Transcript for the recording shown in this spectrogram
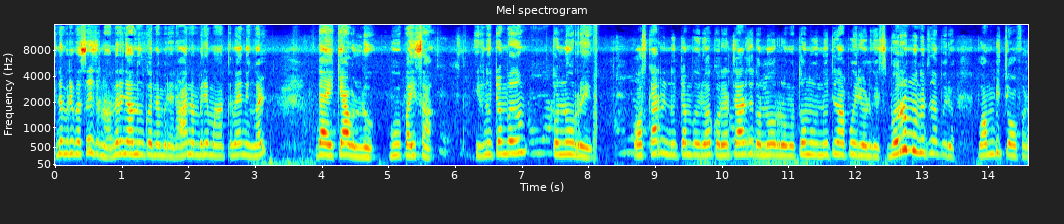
ഈ നമ്പറിൽ മെസ്സേജ് ഇടണം. അന്നേരം ഞാൻ നിങ്ങൾക്ക് ഒരു നമ്പർ തരാം. ആ നമ്പറിൽ മാത്രമേ നിങ്ങൾ ഇത് അയക്കാവുള്ളൂ. പൈസ. ഇരുന്നൂറ്റമ്പതും തൊണ്ണൂറ്. രൂപയും ഓസ്കാറിന് ഇരുന്നൂറ്റമ്പത് രൂപ കൊറിയർ ചാർജ് തൊണ്ണൂറ് രൂപ മൊത്തം മുന്നൂറ്റി നാൽപ്പത് രൂപയുള്ളൂ ഗസ് വെറും മുന്നൂറ്റി നാൽപ്പത് രൂപ. വമ്പിച്ച് ഓഫർ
